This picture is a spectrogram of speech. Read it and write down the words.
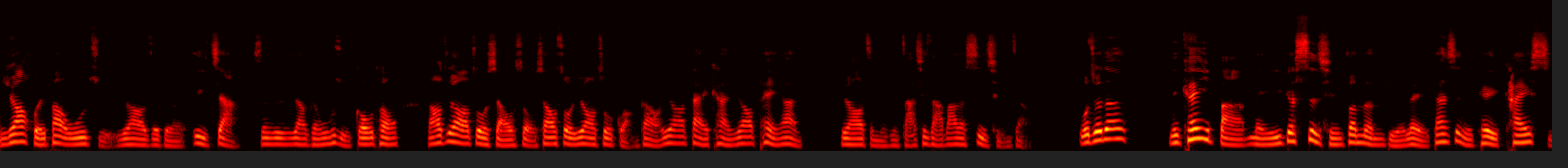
你又要回报屋主，又要这个议价，甚至是要跟屋主沟通，然后就要做销售，销售又要做广告，又要带看，又要配案，又要怎么怎么杂七杂八的事情。这样，我觉得你可以把每一个事情分门别类，但是你可以开始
